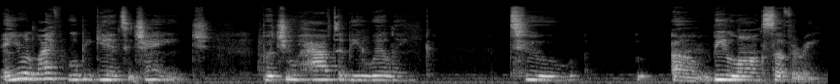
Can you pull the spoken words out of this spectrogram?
And your life will begin to change. But you have to be willing to um, be long suffering.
